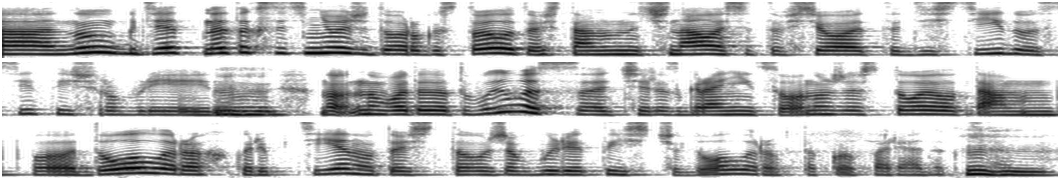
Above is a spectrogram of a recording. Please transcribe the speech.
А, ну, где-то, ну, это, кстати, не очень дорого стоило, то есть там начиналось это все от 10-20 тысяч рублей. Mm-hmm. Ну, но, но вот этот вывоз э, через границу, он уже стоил там в долларах, в крипте, ну, то есть это уже были тысячи долларов, такой порядок цен.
